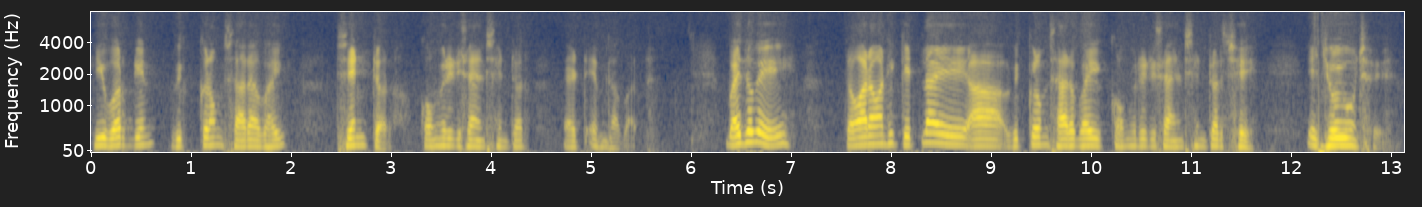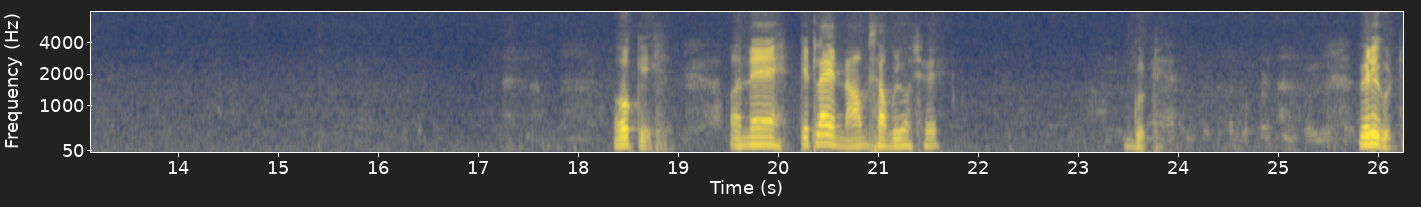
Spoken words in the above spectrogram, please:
he worked in Vikram Sarabhai Center, Community Science Center at Ahmedabad. By the way, તમારામાંથી કેટલાએ આ Vikram Sarabhai community science centre છે એ જોયું છે ઓકે અને કેટલાય નામ સાંભળ્યું છે? ગુડ વેરી ગુડ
